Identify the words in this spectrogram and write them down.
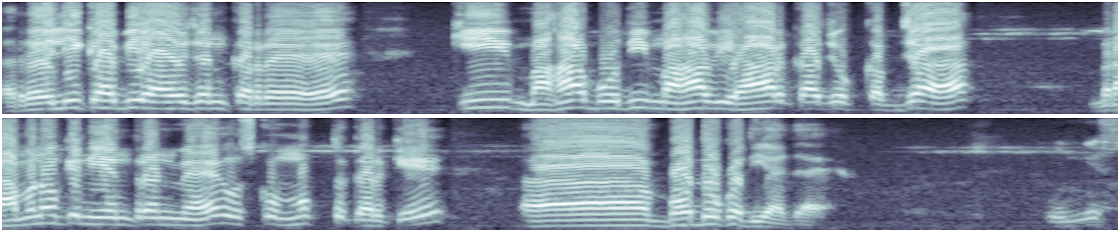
रैली का भी आयोजन कर रहे हैं कि महाबोधि, महाविहार का जो कब्जा ब्राह्मणों के नियंत्रण में है उसको मुक्त करके बौद्धों को दिया जाए। उन्नीस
